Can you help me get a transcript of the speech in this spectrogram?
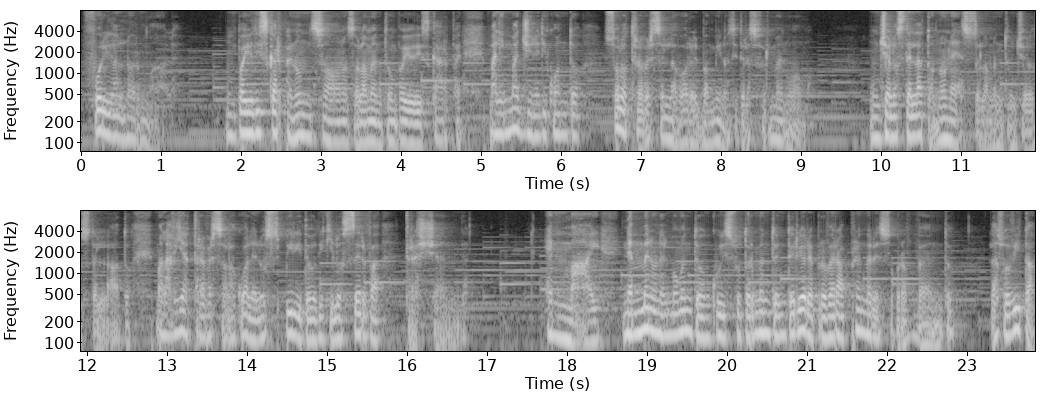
fuori dal normale. Un paio di scarpe non sono solamente un paio di scarpe, ma l'immagine di quanto solo attraverso il lavoro il bambino si trasforma in uomo. Un cielo stellato non è solamente un cielo stellato, ma la via attraverso la quale lo spirito di chi lo osserva trascende. E mai, nemmeno nel momento in cui il suo tormento interiore proverà a prendere il sopravvento, la sua vita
